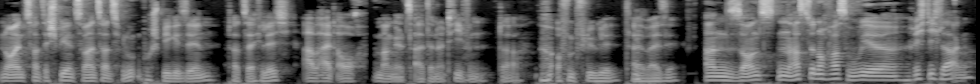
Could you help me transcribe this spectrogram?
29 Spielen 22 Minuten pro Spiel gesehen, tatsächlich, aber halt auch mangels Alternativen da auf dem Flügel teilweise. Ansonsten hast du noch was, wo wir richtig lagen?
